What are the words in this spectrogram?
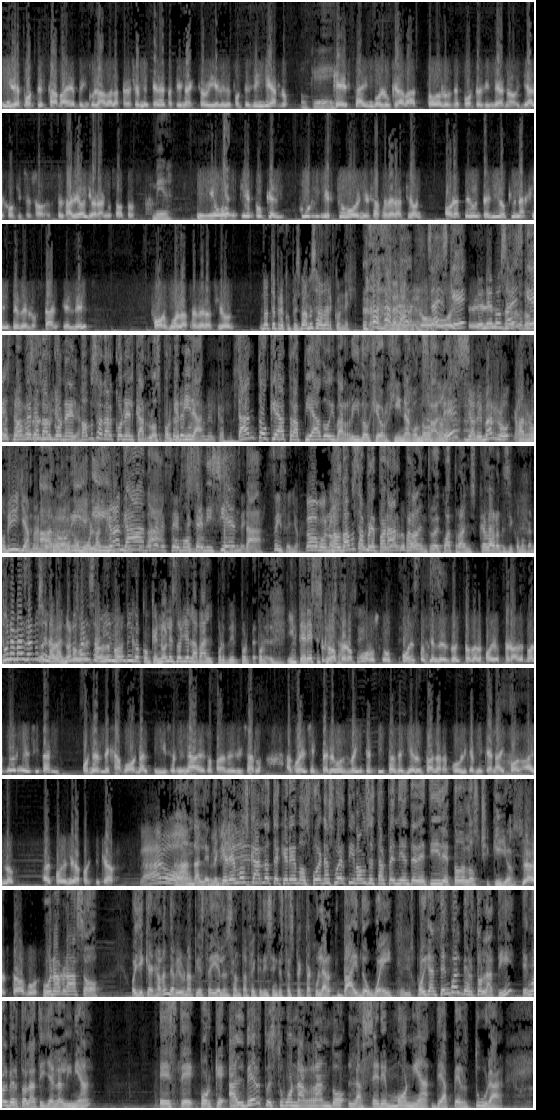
mi deporte estaba eh, vinculado a la Federación Mexicana de Patinaje y los deportes de invierno, Ok. que esta involucraba todos los deportes de invierno. Ya el hockey se, se salió y ahora nosotros. Mira. Y hubo un tiempo que el curling estuvo en esa federación. Ahora tengo entendido que una gente de Los Ángeles formó la federación. No te preocupes, vamos a dar con él. Pero, ¿Sabes qué? este, Tenemos ¿Sabes qué? Vamos a dar con él, vamos a dar con él, Carlos, porque Daremos mira, con él, Carlos. tanto que ha trapeado y barrido Georgina No, González. y además ro- a rodilla, mano. A como, rodilla, como las grandes. Como, debe ser, como señor. Cenicienta. Sí, señor. ¿Cómo no? Nos vamos a Oye, preparar pero para dentro de cuatro años. Claro que sí, como que no. Tú nada más danos el aval. No nos vayas a salir, además- Móndigo, con que no les doy el aval por, de- por, por intereses No, pero. ¿eh? por supuesto que les doy todo el apoyo, pero además no necesitan ponerle jabón al piso ni nada de eso para deslizarlo. Acuérdense que tenemos 20 pistas de hielo en toda la República Mexicana, ahí, po- ahí, lo- ahí pueden ir a practicar. Claro. Ándale, te queremos. Carlos, te queremos. Buena suerte y vamos a estar pendiente de ti y de todos los chiquillos. Ya estamos. Un abrazo. Oye, que acaban de abrir una pista de hielo en Santa Fe que dicen que está espectacular. By the way. Oigan, tengo a Alberto Lati. Tengo a Alberto Lati ya en la línea. Este, porque Alberto estuvo narrando la ceremonia de apertura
